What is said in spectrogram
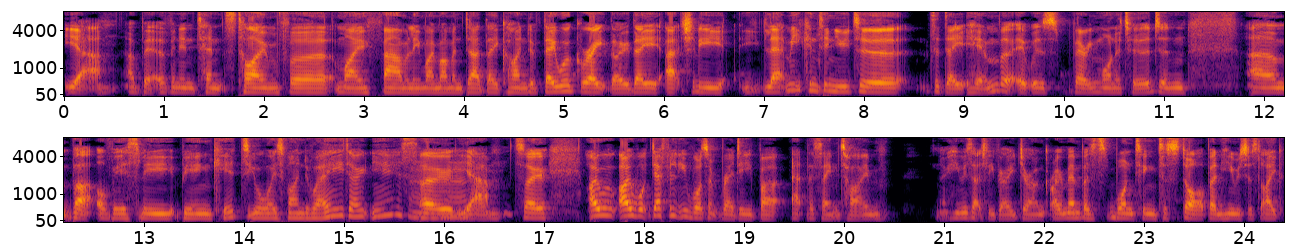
yeah, a bit of an intense time for my family, my mum and dad. They kind of, they were great though. They actually let me continue to, to date him, but it was very monitored and, um, but obviously being kids, you always find a way, don't you? So Mm-hmm. yeah, so I, w- I w- definitely wasn't ready, but at the same time, no, he was actually very drunk. I remember wanting to stop, and he was just like,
